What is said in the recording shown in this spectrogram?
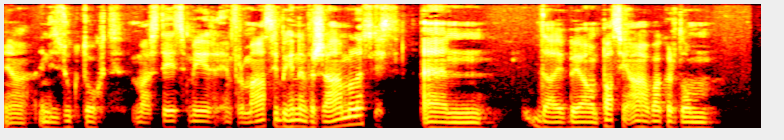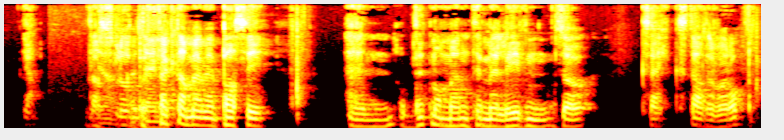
ja, in die zoektocht maar steeds meer informatie beginnen verzamelen. Precies. En dat heeft bij jou een passie aangewakkerd om... Ja, dat Ja, sloot uiteindelijk. perfect aan met mijn passie. En op dit moment in mijn leven zou ik zeg, ik sta er voor op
